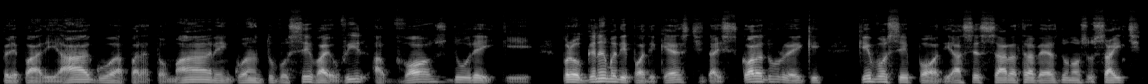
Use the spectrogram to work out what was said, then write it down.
prepare água para tomar enquanto você vai ouvir a voz do Reiki, programa de podcast da Escola do Reiki que você pode acessar através do nosso site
